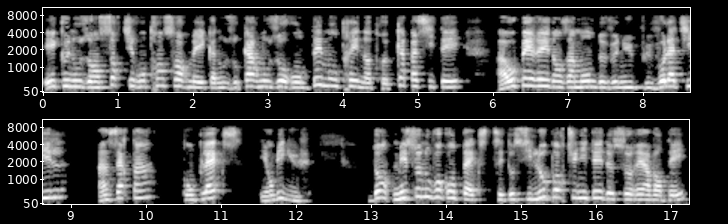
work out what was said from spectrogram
et que nous en sortirons transformés car nous aurons démontré notre capacité à opérer dans un monde devenu plus volatile, incertain, complexe et ambigu. mais ce nouveau contexte, c'est aussi l'opportunité de se réinventer,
